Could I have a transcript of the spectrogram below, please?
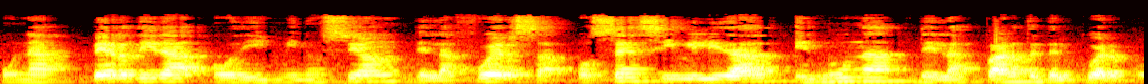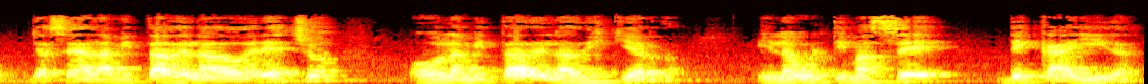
una pérdida o disminución de la fuerza o sensibilidad en una de las partes del cuerpo, ya sea la mitad del lado derecho o la mitad del lado izquierdo. Y la última C, de caída.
